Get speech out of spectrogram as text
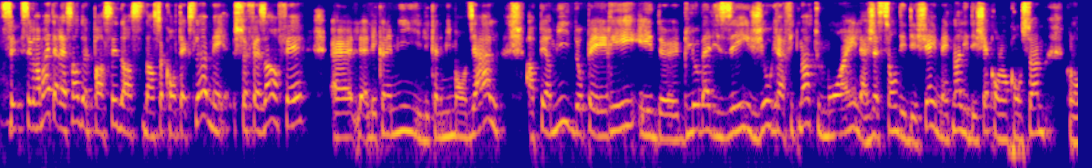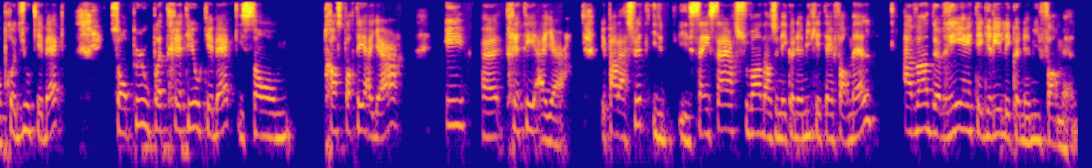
c'est vraiment intéressant de le penser dans, ce contexte-là, mais ce faisant, en fait, euh, l'économie mondiale a permis d'opérer et de globaliser géographiquement, tout le moins, la gestion des déchets. Et maintenant, les déchets qu'on consomme, que l'on produit au Québec, sont peu ou pas traités au Québec, ils sont transportés ailleurs et euh, traités ailleurs. Et par la suite, ils il s'insèrent souvent dans une économie qui est informelle avant de réintégrer l'économie formelle.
